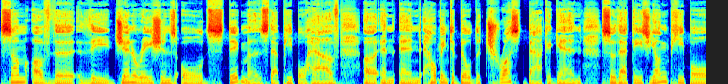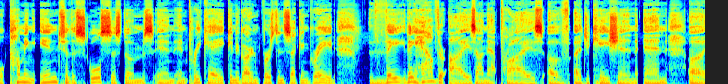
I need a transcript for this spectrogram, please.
some of the the generations old stigmas that people have uh, and and helping to build the trust back again so that these young people coming into the school systems in in pre-K kindergarten first and second grade they they have their eyes on that prize of education and uh,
